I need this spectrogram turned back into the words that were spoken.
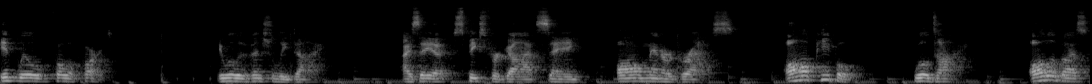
it will fall apart, it will eventually die. Isaiah speaks for God, saying, All men are grass, all people will die. All of us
